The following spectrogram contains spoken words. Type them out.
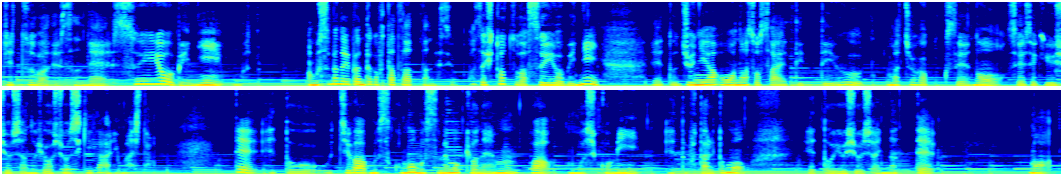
実はですね水曜日に娘のイベントが2つあったんですよ。まず1つは水曜日に、えーと、ジュニアオーナーソサエティっていう、まあ、中学生の成績優秀者の表彰式がありました。で、えーと、うちは息子も娘も去年は申し込み、えーと、2人とも、えー、と優秀者になってまあ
